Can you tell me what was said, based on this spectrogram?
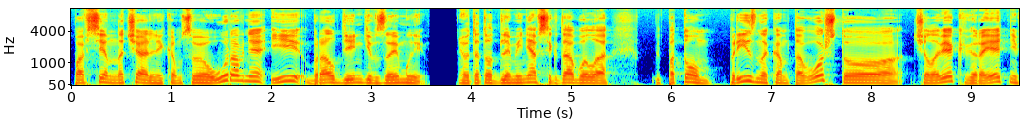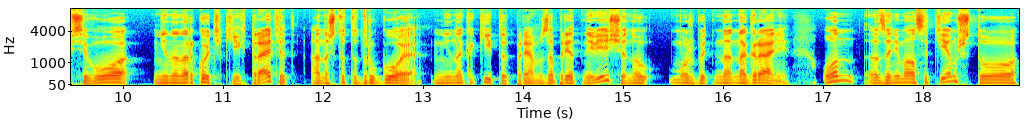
по всем начальникам своего уровня и брал деньги взаймы. И вот это вот для меня всегда было потом признаком того, что человек, вероятнее всего, не на наркотики их тратит, а на что-то другое. Не на какие-то прям запретные вещи, но, может быть, на, на грани. Он э, занимался тем, что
